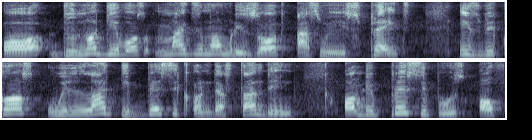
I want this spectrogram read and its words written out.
or do not give us maximum result as we expect is because we lack the basic understanding of the principles of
